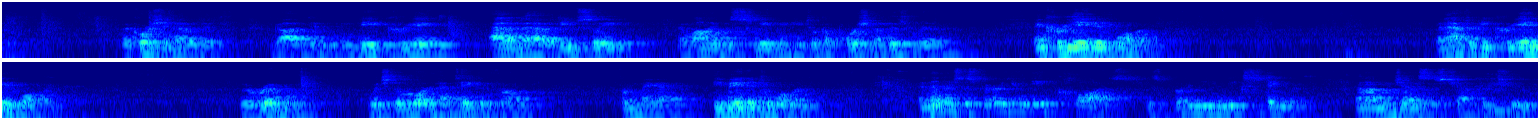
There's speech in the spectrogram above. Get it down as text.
And of course, you know that God did indeed create Adam to have a deep sleep. And while he was sleeping, he took a portion of his rib and created woman. And after he created woman, the rib which the Lord had taken from, from man, he made into woman. And then there's this very unique clause, this very unique statement. And I'm in Genesis chapter 2,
